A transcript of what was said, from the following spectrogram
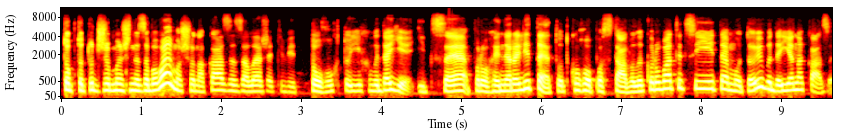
Тобто, тут же ми ж не забуваємо, що накази залежать від того, хто їх видає, і це про генералітет. От кого поставили керувати цією темою, той видає накази.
